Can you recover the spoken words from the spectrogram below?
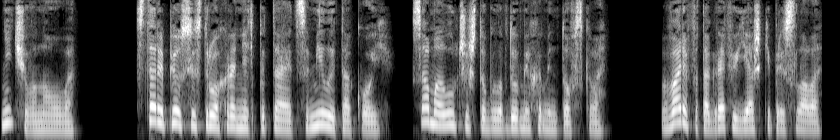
Ничего нового. Старый пес сестру охранять пытается, милый такой. Самое лучшее, что было в доме Хаментовского. Варя фотографию Яшки прислала,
